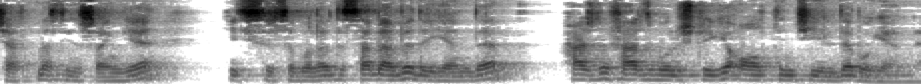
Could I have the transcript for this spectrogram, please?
shart emas insonga kechiktirsa bo'ladi. Sababi deganda hajni farz bo'lishligi oltinchi yilda bo'lgandi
